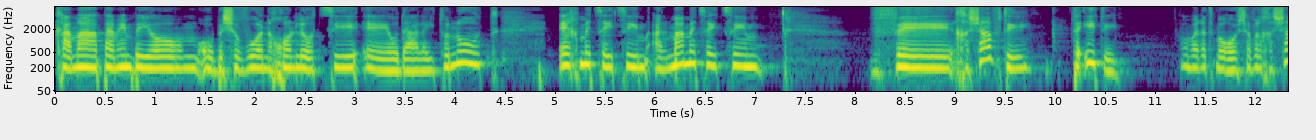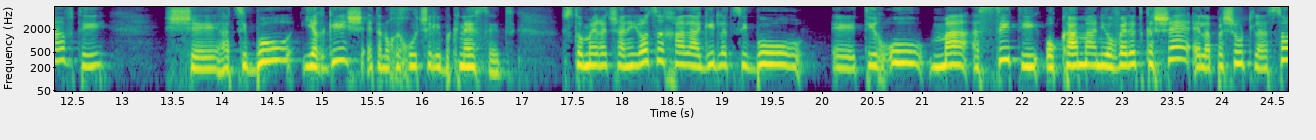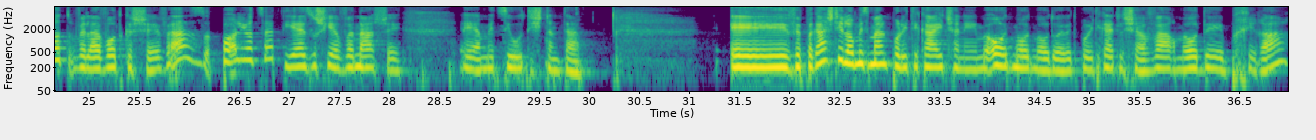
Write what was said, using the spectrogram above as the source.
כמה פעמים ביום או בשבוע נכון להוציא הודעה לעיתונות, איך מצייצים, על מה מצייצים, וחשבתי, טעיתי, אומרת מראש, אבל חשבתי שהציבור ירגיש את הנוכחות שלי בכנסת. זאת אומרת שאני לא צריכה להגיד לציבור אה, תראו מה עשיתי או כמה אני עובדת קשה, אלא פשוט לעשות ולעבוד קשה, ואז פועל יוצא תהיה איזושהי הבנה שהמציאות השתנתה. אה, ופגשתי לא מזמן פוליטיקאית שאני מאוד מאוד מאוד אוהבת, פוליטיקאית לשעבר, מאוד אה, בכירה,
